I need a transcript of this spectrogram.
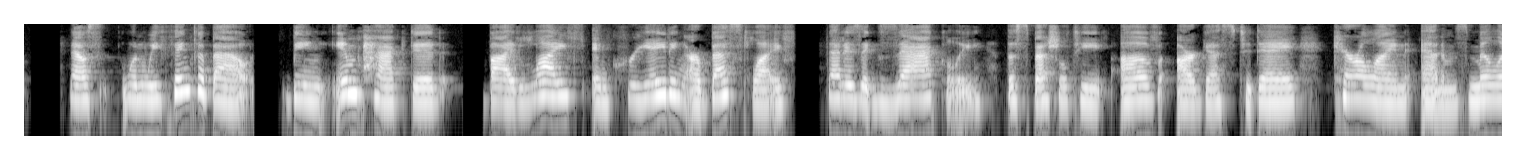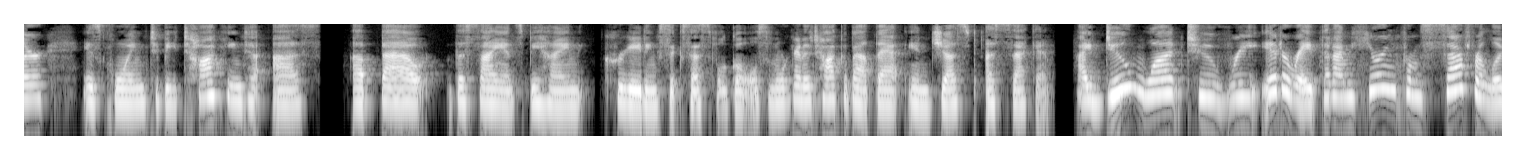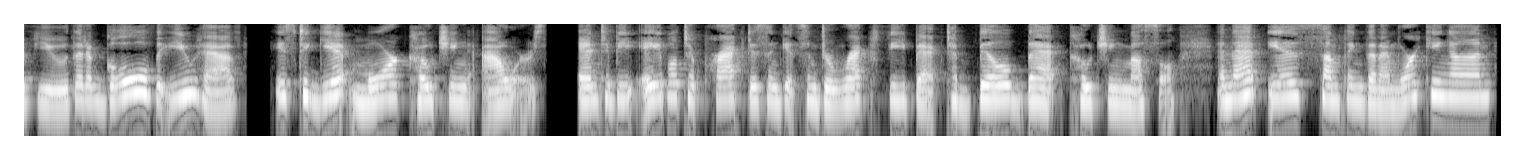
Now, when we think about being impacted by life and creating our best life, that is exactly the specialty of our guest today. Caroline Adams Miller is going to be talking to us about the science behind creating successful goals. And we're going to talk about that in just a second. I do want to reiterate that I'm hearing from several of you that a goal that you have is to get more coaching hours and to be able to practice and get some direct feedback to build that coaching muscle. And that is something that I'm working on,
